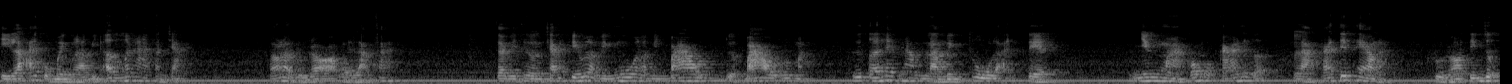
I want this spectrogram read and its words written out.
thì lãi của mình là bị âm mất hai phần trăm. Đó là rủi ro về lạm phát tại vì thường trái phiếu là mình mua là mình bao được bao luôn mà. Cứ tới hết năm là mình thu lại tiền. Nhưng mà có một cái nữa là cái tiếp theo này rủi ro tín dụng.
